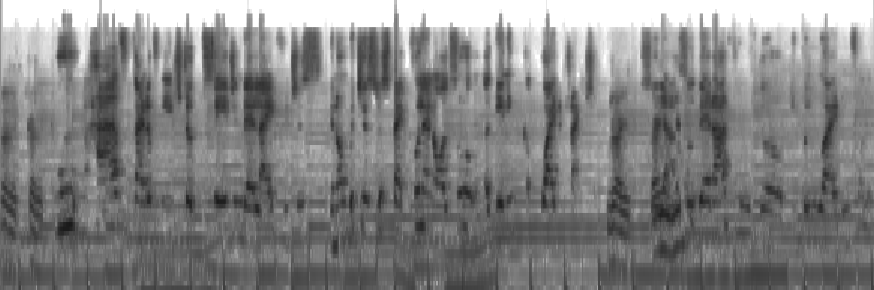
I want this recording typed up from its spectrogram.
correct, correct. who have kind of reached a stage in their life which is you know which is respectful and also uh, gaining quite attraction Right. so And yeah you- so there are the people who i do follow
